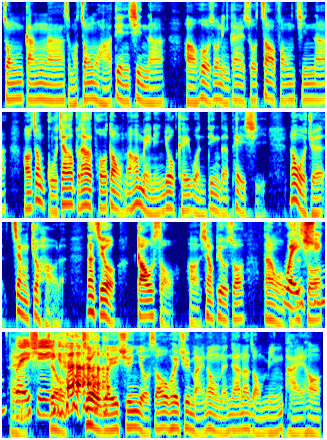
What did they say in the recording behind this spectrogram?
中钢啊，什么中华电信啊，好，或者说你刚才说兆丰金啊，好，这种股价都不太会波动，然后每年又可以稳定的配息，那我觉得这样就好了。那只有高手，好像譬如说。但我不是说，微醺，只有 只有微醺，有时候会去买那种人家那种名牌哈，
